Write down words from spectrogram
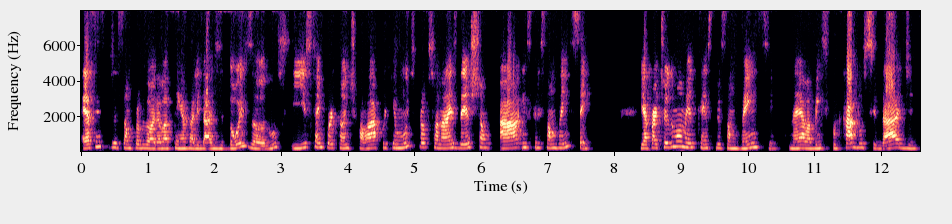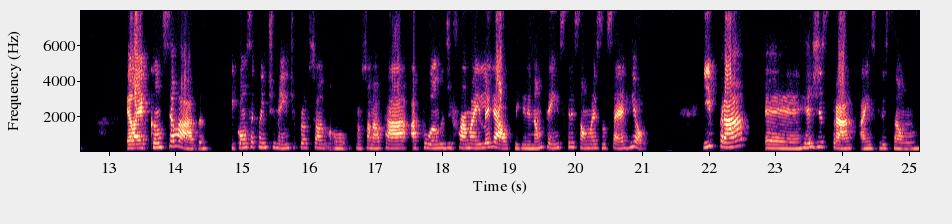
Essa inscrição provisória ela tem a validade de dois anos, e isso é importante falar porque muitos profissionais deixam a inscrição vencer. E a partir do momento que a inscrição vence, né, ela vence por caducidade, ela é cancelada. E, consequentemente, o profissional está atuando de forma ilegal, porque ele não tem inscrição mais no CRO. E para é, registrar a inscrição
